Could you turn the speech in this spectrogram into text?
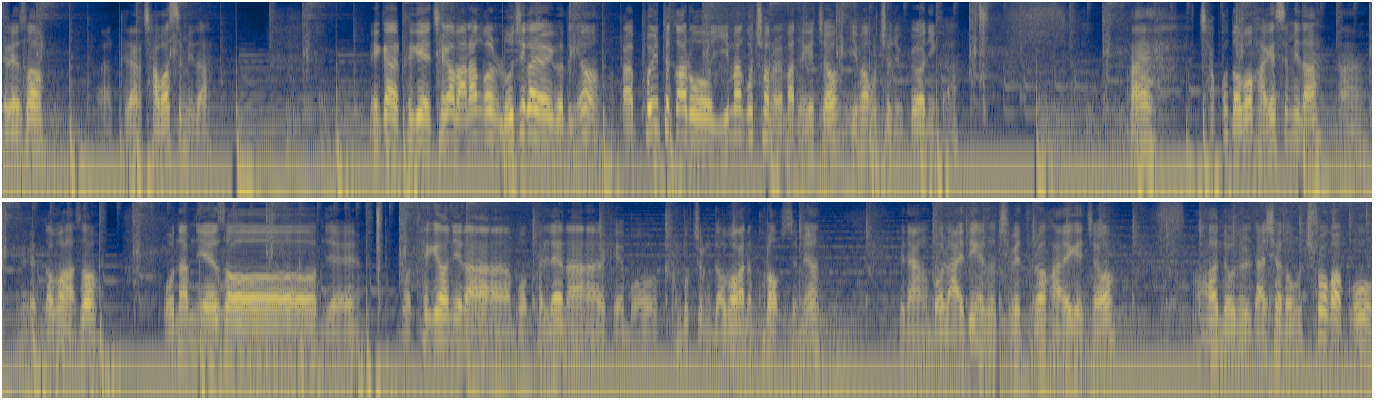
그래서 아, 그냥 잡았습니다. 그러니까 그게 제가 말한 건 로지 가격이거든요. 그러니까 포인트 가로 29,000 얼마 되겠죠? 29,600원이니까. 아, 자꾸 넘어가겠습니다. 아, 네, 넘어가서 오남리에서 이제 뭐 태견이나 뭐 벨레나 이렇게 뭐 강북 쪽 넘어가는 콜 없으면 그냥 뭐 라이딩해서 집에 들어가야겠죠. 아, 근데 오늘 날씨가 너무 추워갖고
